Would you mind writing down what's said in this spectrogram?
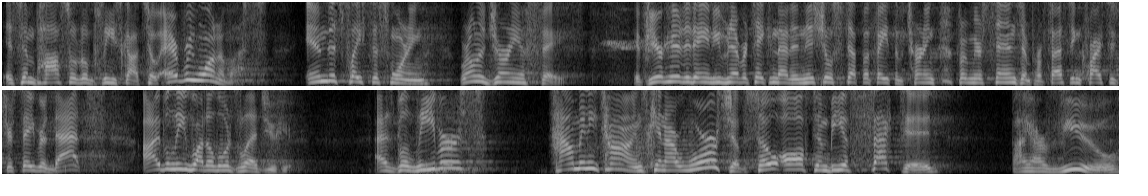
it's impossible to please God. So every one of us in this place this morning, we're on a journey of faith. If you're here today and you've never taken that initial step of faith of turning from your sins and professing Christ as your Savior, that's, I believe, why the Lord's led you here. As believers, how many times can our worship so often be affected by our view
